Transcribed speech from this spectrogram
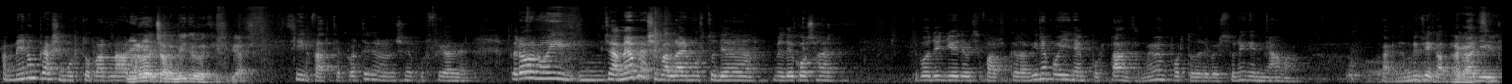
a me non piace molto parlare. Ma noi facciamo il video perché ci piace. Sì, infatti, a parte che non ce ne può fregare. Però noi, mh, cioè a me piace parlare molto de- delle cose, tipo degli haters, perché alla fine poi gli dà importanza, a me mi importa delle persone che mi amano. Cioè, non mi frega Ragazzi, di...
